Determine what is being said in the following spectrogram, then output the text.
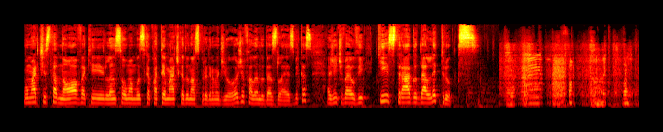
Uma artista nova que lançou uma música com a temática do nosso programa de hoje, falando das lésbicas. A gente vai ouvir Que Estrago da Letrux. Fuck.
